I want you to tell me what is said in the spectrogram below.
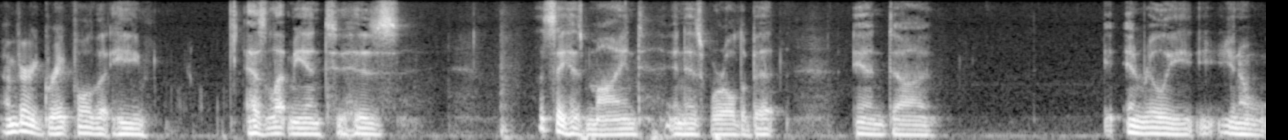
I'm very grateful that he has let me into his, let's say, his mind and his world a bit, and uh, and really, you know,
